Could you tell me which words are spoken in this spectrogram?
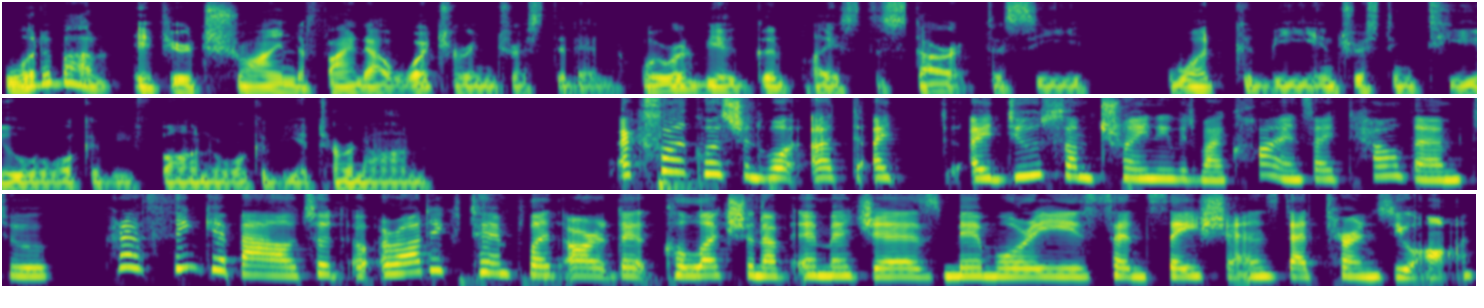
What about if you're trying to find out what you're interested in? Where would be a good place to start to see what could be interesting to you or what could be fun or what could be a turn on? Excellent question. Well, uh, I I do some training with my clients. I tell them to kind of think about so erotic template are the collection of images, memories, sensations that turns you on.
